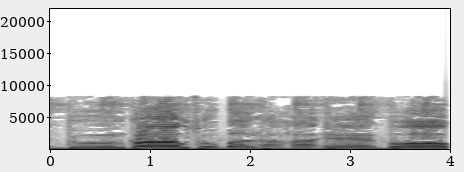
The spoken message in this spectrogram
adduunkow subanaha eebow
